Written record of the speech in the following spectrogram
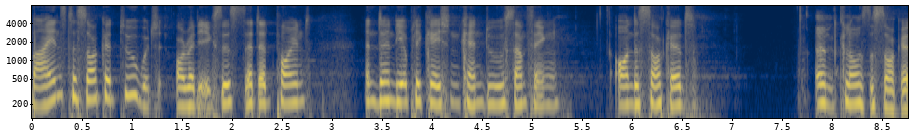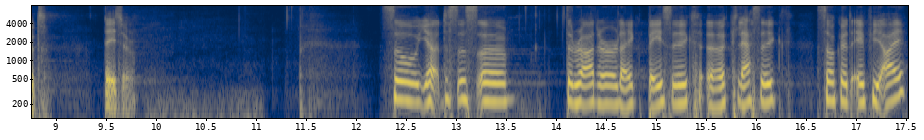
binds the socket to, which already exists at that point, and then the application can do something on the socket and close the socket later. So yeah, this is uh, the rather like basic, uh, classic socket API,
